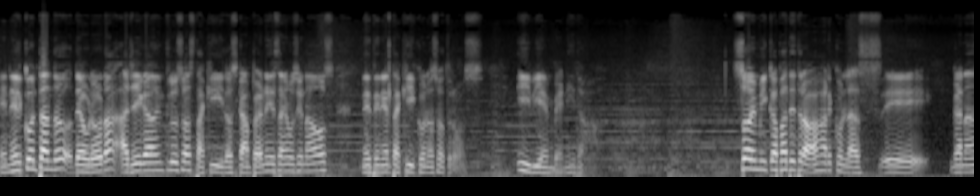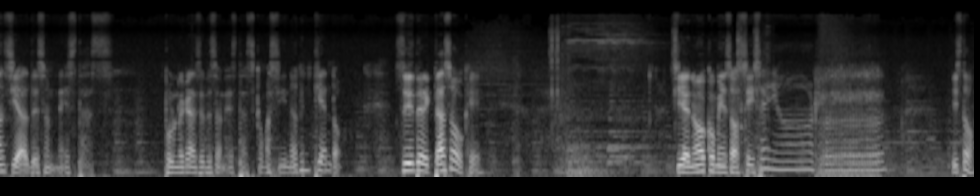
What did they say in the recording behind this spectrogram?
En él contando de Aurora ha llegado incluso hasta aquí. Los campeones están emocionados de tenerte aquí con nosotros. Y bienvenido. Soy muy capaz de trabajar con las eh, ganancias deshonestas. Por unas ganancias deshonestas. ¿Cómo así? No entiendo. ¿Soy un directazo o qué? Sí, el nuevo comienzo. Sí, señor. Listo.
